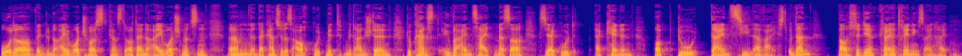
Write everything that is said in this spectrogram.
oder wenn du eine iWatch hast, kannst du auch deine iWatch nutzen. Ähm, da kannst du das auch gut mit, mit anstellen. Du kannst über einen Zeitmesser sehr gut erkennen, ob du dein Ziel erreichst. Und dann baust du dir kleine Trainingseinheiten.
